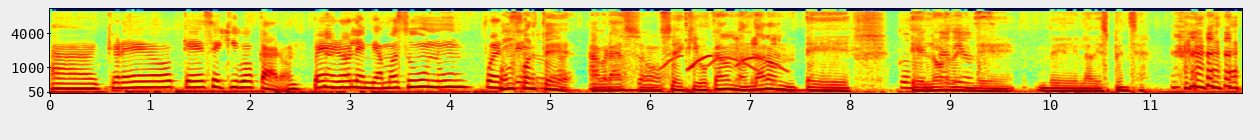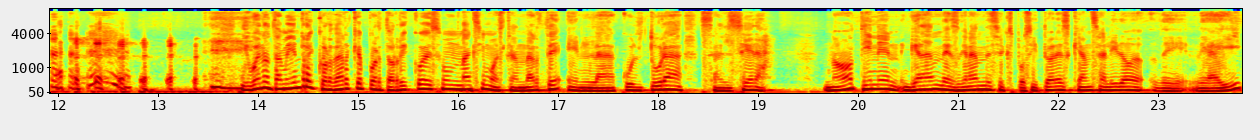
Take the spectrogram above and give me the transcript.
Ah, creo que se equivocaron, pero le enviamos un, un fuerte, Un fuerte abrazo. Se equivocaron, mandaron eh, el orden de, de la despensa. Y bueno, también recordar que Puerto Rico es un máximo estandarte en la cultura salsera. ¿No? Tienen grandes, grandes expositores que han salido de, ahí.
